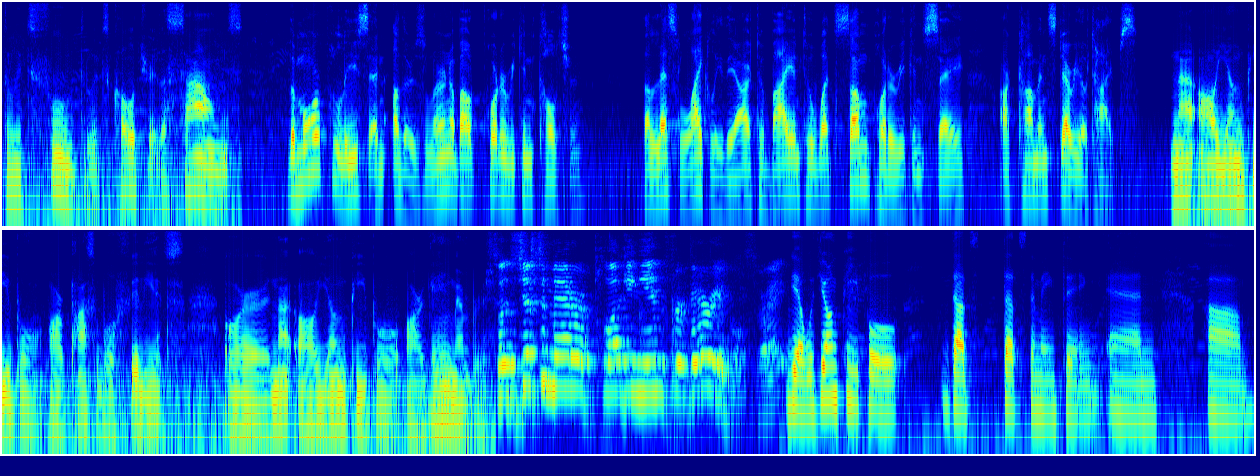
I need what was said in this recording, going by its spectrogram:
through its food, through its culture, the sounds, the more police and others learn about Puerto Rican culture, the less likely they are to buy into what some Puerto Ricans say are common stereotypes. Not all young people are possible affiliates or not all young people are gang members. So it's just a matter of plugging in for variables, right? Yeah, with young people, that's, that's the main thing. And um,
